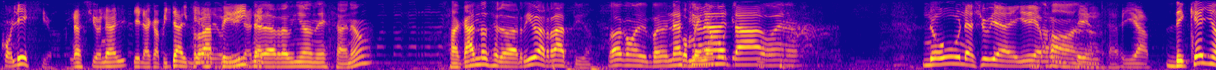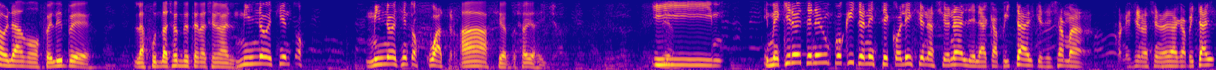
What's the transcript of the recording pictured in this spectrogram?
Colegio Nacional de la capital. que Rapidita la reunión esa, ¿no? Sacándoselo de arriba rápido. Va como el Nacional, que- bueno. No hubo una lluvia de ideas No, muy no. intensa, digamos. ¿De qué año hablamos, Felipe? La fundación de este nacional. 1900, 1904. Ah, cierto, ya habías dicho. Y Y me quiero detener un poquito en este Colegio Nacional de la capital, que se llama Colegio Nacional de la Capital,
